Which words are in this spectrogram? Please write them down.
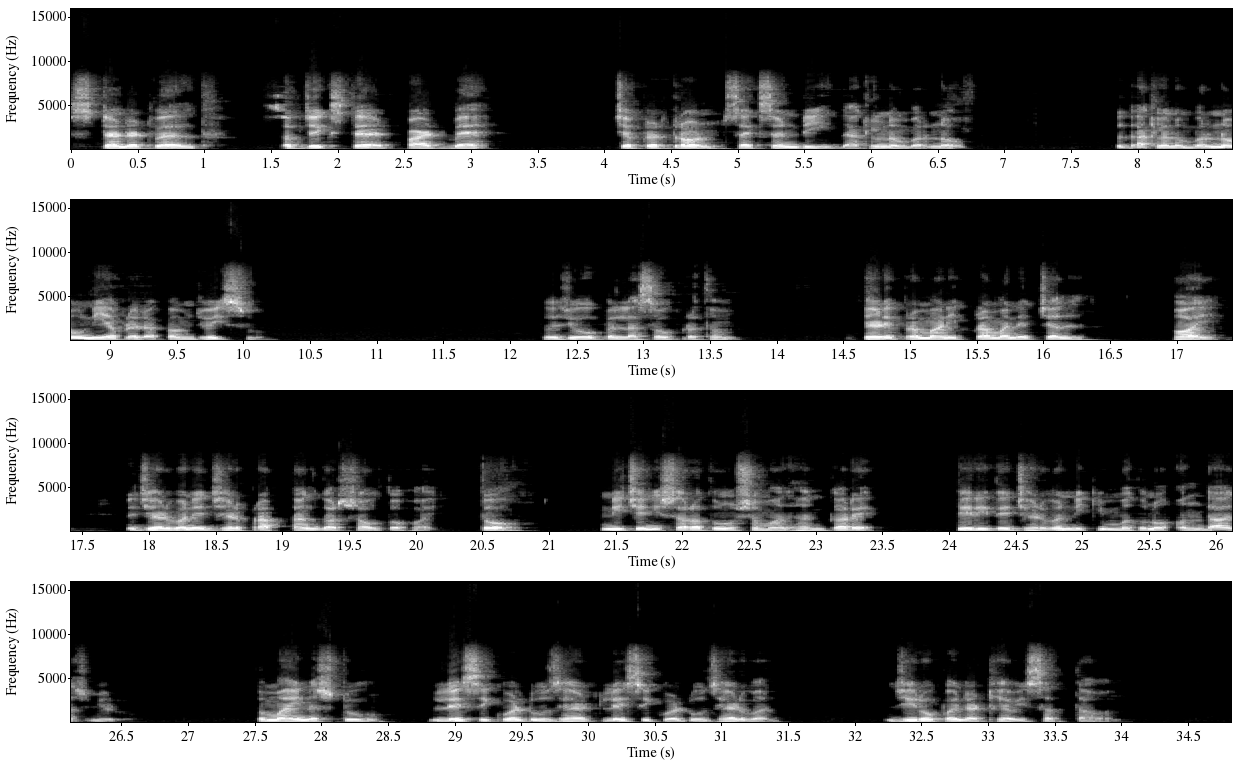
Standard twelfth subject state part બે chapter ત્રણ section D દાખલા નંબર નવ. તો દાખલા નંબર નવની આપણે રકમ જોઈશું. તો જો પહેલાં સૌ પ્રથમ. ઝેડ પ્રમાણિત પ્રમાણે ચલ હોય ને ઝેડ એ ઝેડ પ્રાપ્તાંક દર્શાવતો હોય, તો નીચેની શરતોનું સમાધાન કરે. તે રીતે ઝેડવનની કિંમતોનો અંદાજ મેળવો. તો minus two less equal to z less equal to z one zero point અઠ્યાવીસ સત્તાવન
